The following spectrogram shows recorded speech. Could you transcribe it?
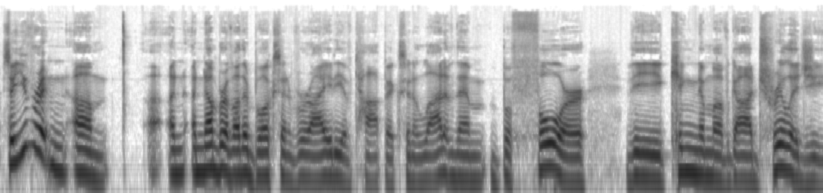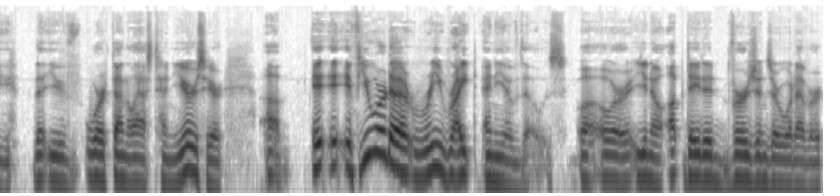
so you've written um, a, a, number of other books and a variety of topics, and a lot of them before the Kingdom of God trilogy that you've worked on the last 10 years here. Uh, if you were to rewrite any of those or, or, you know updated versions or whatever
